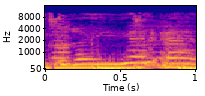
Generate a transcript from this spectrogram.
تتغير أكيد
